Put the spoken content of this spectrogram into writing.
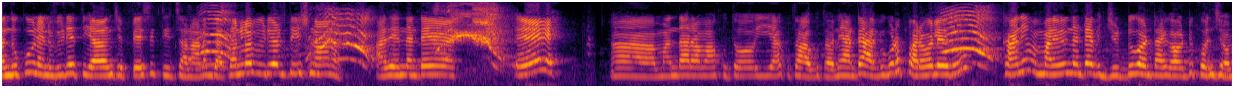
అందుకు నేను వీడియో తీయాలని చెప్పేసి తీర్చాను. గతంలో వీడియోలు తీసినాను. అదేంటంటే ఏ మందారం ఆకుతో ఈ ఆకుతో ఆకుతో అని అంటే అవి కూడా పర్వాలేదు. కానీ మనం ఏంటంటే అవి జిడ్డుగా ఉంటాయి కాబట్టి కొంచెం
